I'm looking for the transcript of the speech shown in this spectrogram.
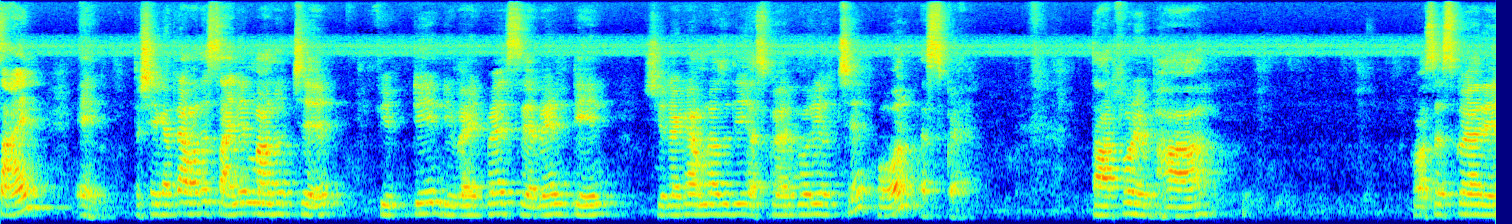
sin a তো সেই ক্ষেত্রে আমাদের এর মান হচ্ছে 15 ডিভাইড বাই 17 সেটাকে আমরা যদি স্কোয়ার করি হচ্ছে হোল স্কয়ার তারপরে ভাগ cos square a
